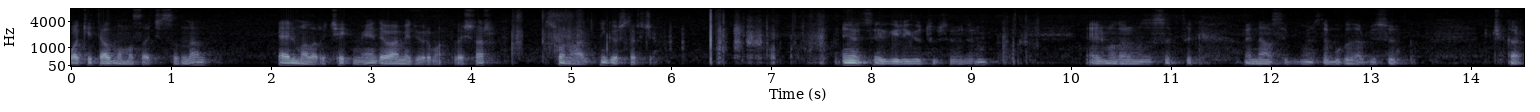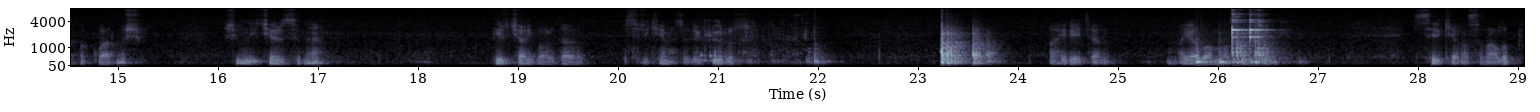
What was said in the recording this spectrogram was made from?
Vakit almaması açısından elmaları çekmeye devam ediyorum arkadaşlar. Son halini göstereceğim. Evet sevgili YouTube severlerim. Elmalarımızı sıktık ve nasibimizde bu kadar bir su çıkartmak varmış. Şimdi içerisine bir çay bardağı sirkemizi döküyoruz. Ayrıca mayalanması için sirke anasını alıp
